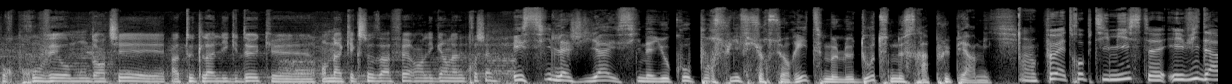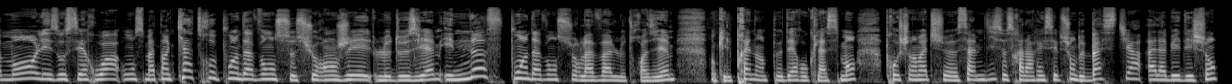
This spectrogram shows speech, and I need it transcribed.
pour prouver au monde entier et à toute la Ligue 2 qu'on a quelque chose à faire en Ligue 1 l'année prochaine. Et si la GIA et Sinayoko poursuivent sur ce rythme, le doute ne sera plus permis. On peut être optimiste, évidemment. Les Auxerrois ont ce matin 4 points d'avance sur Angers, le deuxième, et 9 points d'avance sur Laval, le troisième. Donc ils prennent un peu d'air au classement. Prochain match euh, samedi, ce sera la réception de Bastia à la Baie des Champs.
